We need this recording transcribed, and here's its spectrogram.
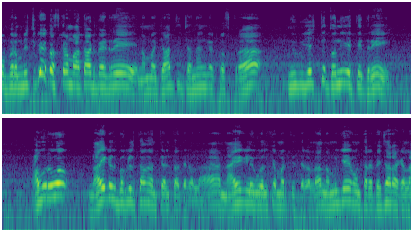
ಒಬ್ಬರ ಮೆಚ್ಚುಗೆಗೋಸ್ಕರ ಮಾತಾಡಬೇಡ್ರಿ. ನಮ್ಮ ಜಾತಿ ಜನಾಂಗಕ್ಕೋಸ್ಕರ ನೀವು ಎಷ್ಟು ಧ್ವನಿ ಎತ್ತಿದ್ರಿ? ಅವರು ನಾಯಿಗಳು ಬಗಳ್ತಾವೆ ಅಂತ ಹೇಳ್ತಾ ಇದ್ದಾರಲ್ಲ, ನಾಯಿಗಳಿಗೆ ಹೋಲಿಕೆ ಮಾಡ್ತಿದ್ದಾರಲ್ಲ, ನಮಗೆ ಒಂಥರ ಬೇಜಾರಾಗಲ್ಲ?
